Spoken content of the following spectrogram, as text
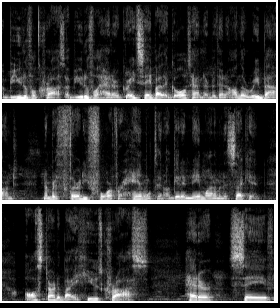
a beautiful cross, a beautiful header. Great save by the goaltender, but then on the rebound, number 34 for Hamilton. I'll get a name on him in a second. All started by a Hughes cross header, save,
